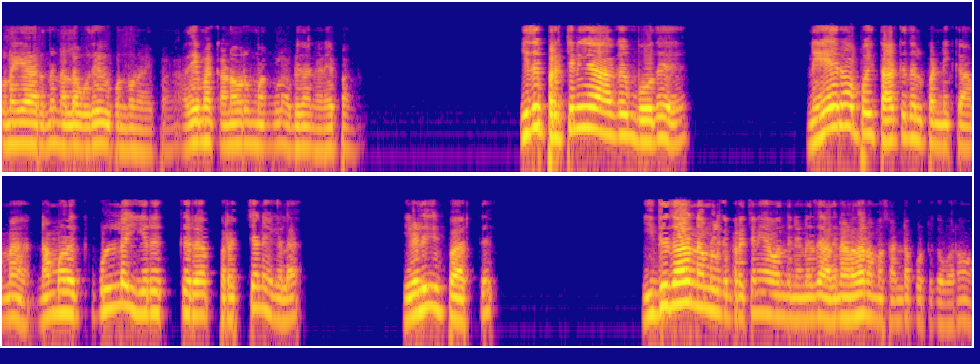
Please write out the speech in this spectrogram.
துணையா இருந்து நல்லா உதவி பண்ணணும்னு நினைப்பாங்க. அதே மாதிரி கணவரும் மங்களும் அப்படிதான் நினைப்பாங்க. இது பிரச்சனையா ஆகும்போது நேரா போய் தாக்குதல் பண்ணிக்காம நம்மளுக்குள்ள இருக்கிற பிரச்சனைகளை எழுதி பார்த்து இதுதான் நம்மளுக்கு பிரச்சனையா வந்து நின்னுது அதனாலதான் நம்ம சண்டை போட்டுக்க வரோம்.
